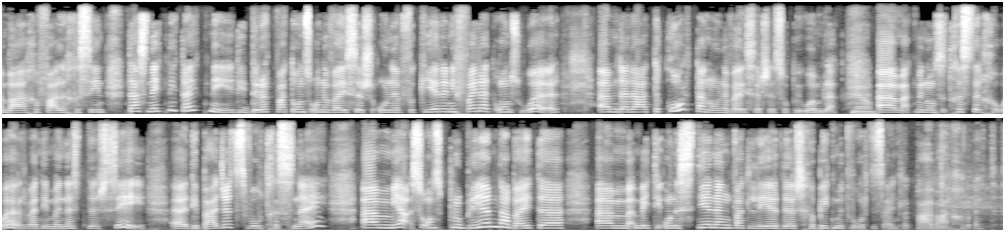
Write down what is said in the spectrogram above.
in baie gevalle gesien. Dit's net nie tyd nie. Die druk wat ons onderwysers onder verkeer en die feit dat ons hoor um, dat daar tekort aan onderwysers is op die oomblik. Ja. Um, ek meen ons het gister gehoor wat die minister sê. Uh, die budgets word gesny. Ehm um, ja, so ons probleem daar buite ehm um, met die ondersteuning wat leerders gebied moet word is eintlik baie baie groot.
